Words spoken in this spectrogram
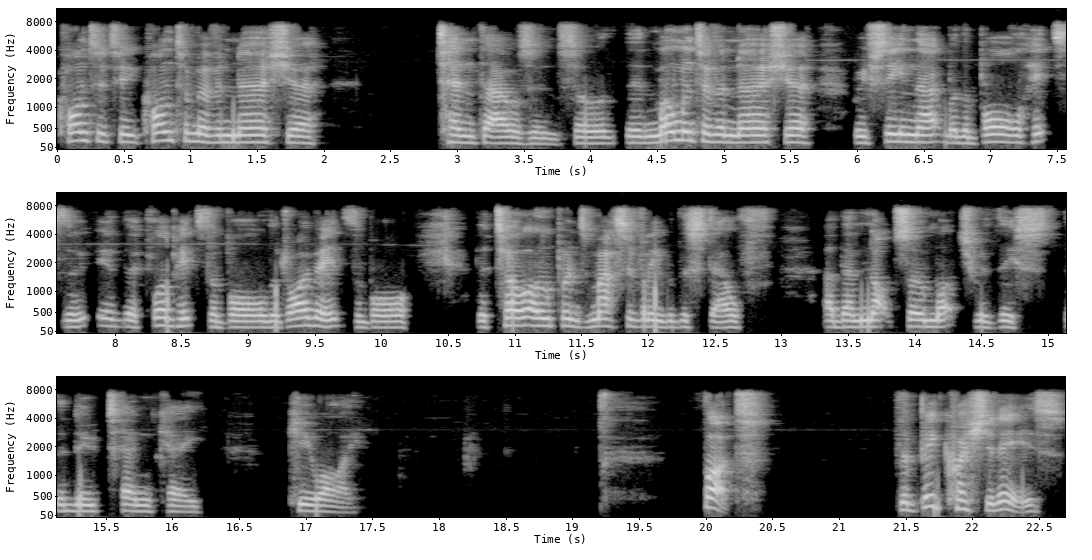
quantity quantum of inertia 10,000. So the moment of inertia, we've seen that when the ball hits the the club hits the ball, the driver hits the ball, the toe opens massively with the stealth, and then not so much with this the new 10k QI. But the big question is,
